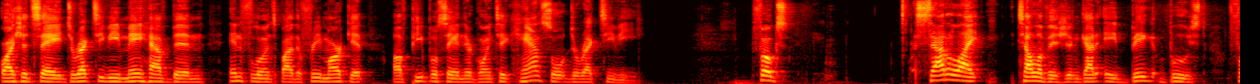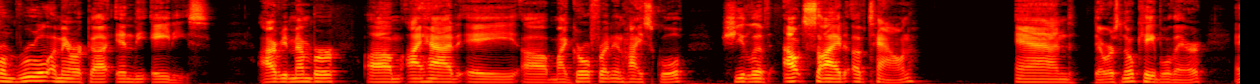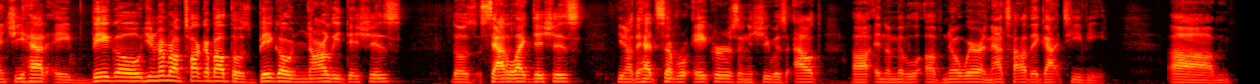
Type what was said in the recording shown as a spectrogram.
or I should say, DirecTV may have been influenced by the free market of people saying they're going to cancel DirecTV. Folks, satellite television got a big boost from rural America in the 80s. I remember um, I had a uh, my girlfriend in high school. She lived outside of town, and there was no cable there. And she had a big old. You remember I'm talking about those big old gnarly dishes, those satellite dishes. You know they had several acres, and she was out uh, in the middle of nowhere, and that's how they got TV. Um,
